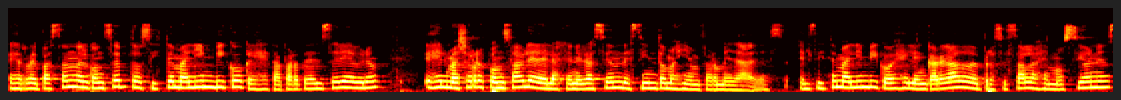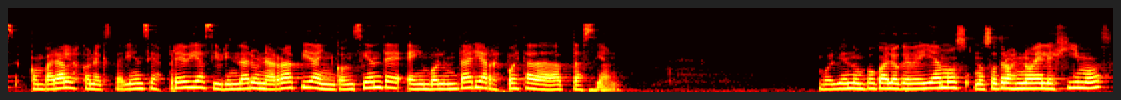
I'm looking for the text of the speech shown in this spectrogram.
eh, repasando el concepto sistema límbico, que es esta parte del cerebro, es el mayor responsable de la generación de síntomas y enfermedades. El sistema límbico es el encargado de procesar las emociones, compararlas con experiencias previas y brindar una rápida, inconsciente e involuntaria respuesta de adaptación. Volviendo un poco a lo que veíamos, nosotros no elegimos,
